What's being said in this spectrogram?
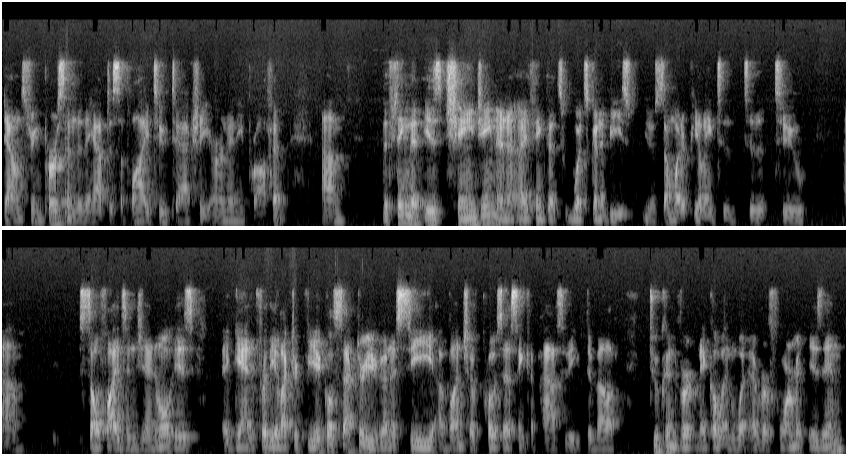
downstream person that they have to supply to to actually earn any profit? Um, the thing that is changing and i think that's what's going to be you know somewhat appealing to to to um, sulfides in general is again, for the electric vehicle sector, you're going to see a bunch of processing capacity develop to convert nickel in whatever form it is in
